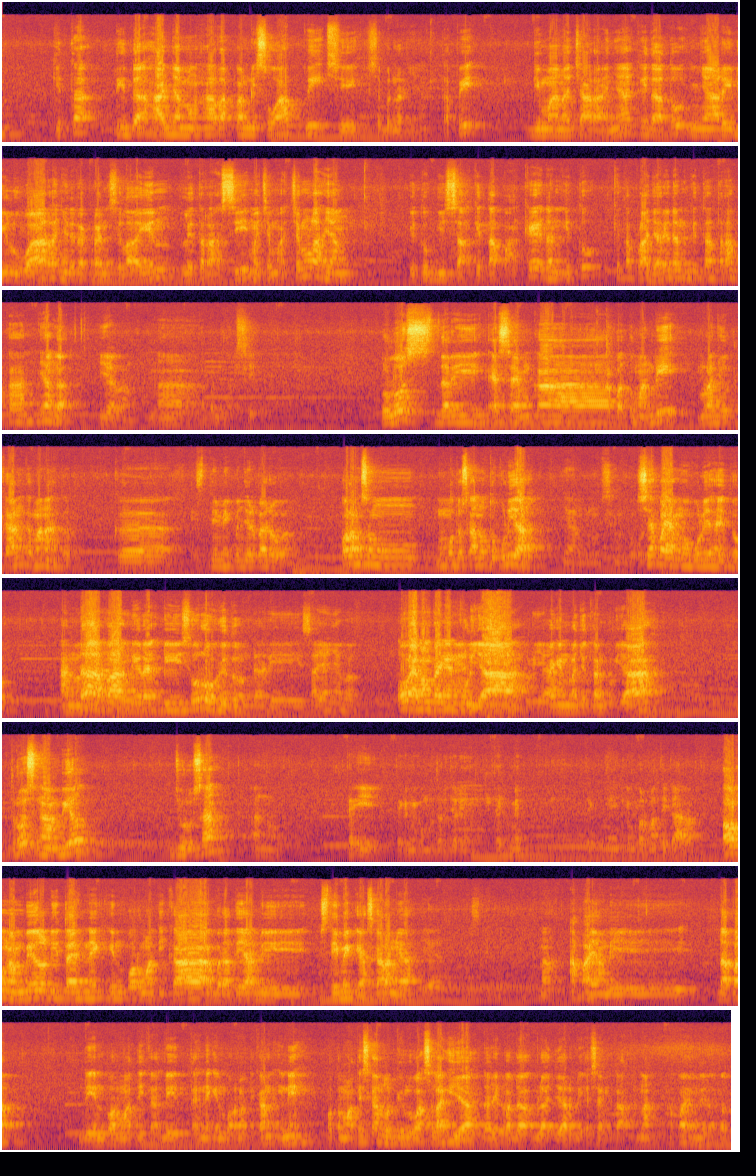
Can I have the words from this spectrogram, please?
kita tidak hanya mengharapkan disuapi sih sebenarnya, tapi gimana caranya kita tuh nyari di luar, nyari referensi lain, literasi macam-macam lah yang itu bisa kita pakai dan itu kita pelajari dan kita terapkan, ya enggak? iya bang Nah, benar sih. Lulus dari SMK Batu Mandi melanjutkan ke mana tuh? ke Stimik Banjarbaru bang Oh langsung memutuskan untuk kuliah. yang musim untuk Siapa yang mau kuliah itu? Anda apa dire- disuruh gitu? dari sayanya bang Oh emang pengen, Pengen- kuliah, pengen kuliah. pengen melanjutkan kuliah. Terus ngambil jurusan? anu TI teknik komputer jaring teknik teknik informatika Oh ngambil di teknik informatika, berarti ya di STIMIK ya sekarang ya. iya di Stimik Nah apa yang didapat di informatika di teknik informatika kan ini otomatis kan lebih luas lagi ya daripada belajar di SMK. Nah apa yang didapat?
